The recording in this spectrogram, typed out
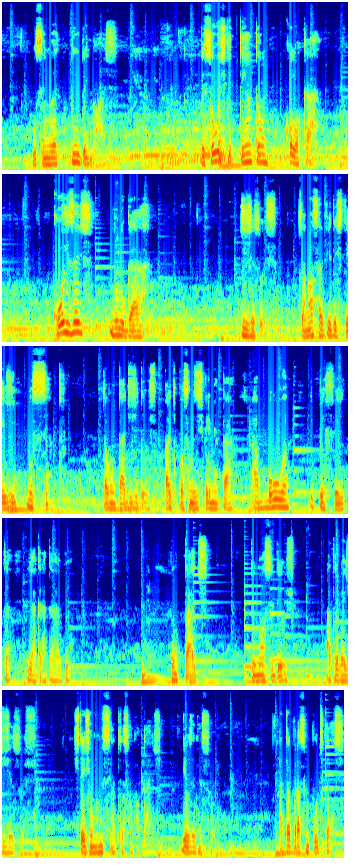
O Senhor é tudo em nós. Pessoas que tentam colocar coisas no lugar de Jesus. Que a nossa vida esteja no centro da vontade de Deus, para que possamos experimentar a boa e perfeita e agradável vontade do nosso Deus através de Jesus. Estejamos no centro da sua vontade. Deus abençoe. Até o próximo podcast.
